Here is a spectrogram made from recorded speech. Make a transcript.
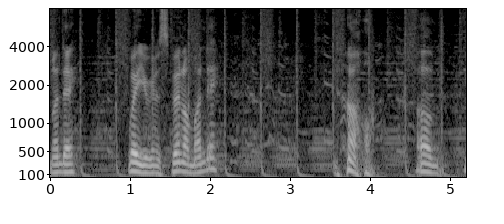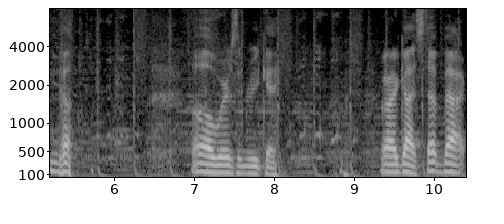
Monday? Wait, you're going to spin on Monday? No. Um, no. Oh, where's Enrique? All right, guys, step back.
